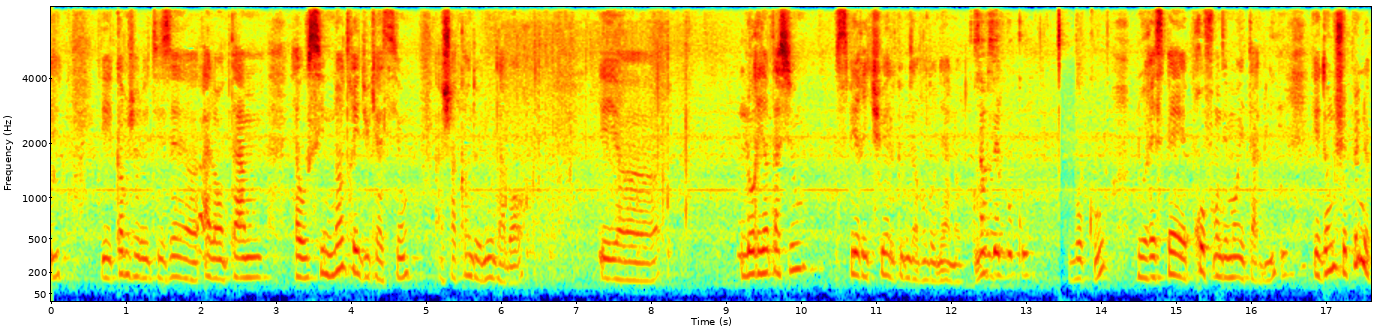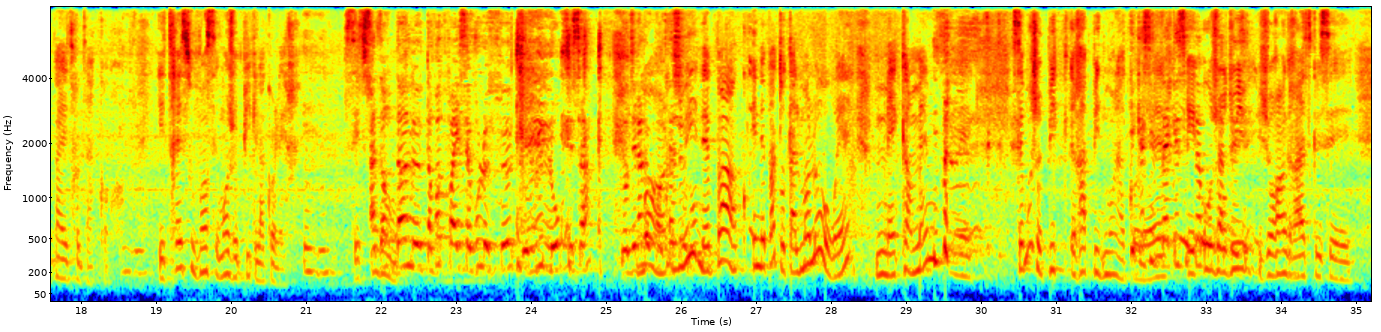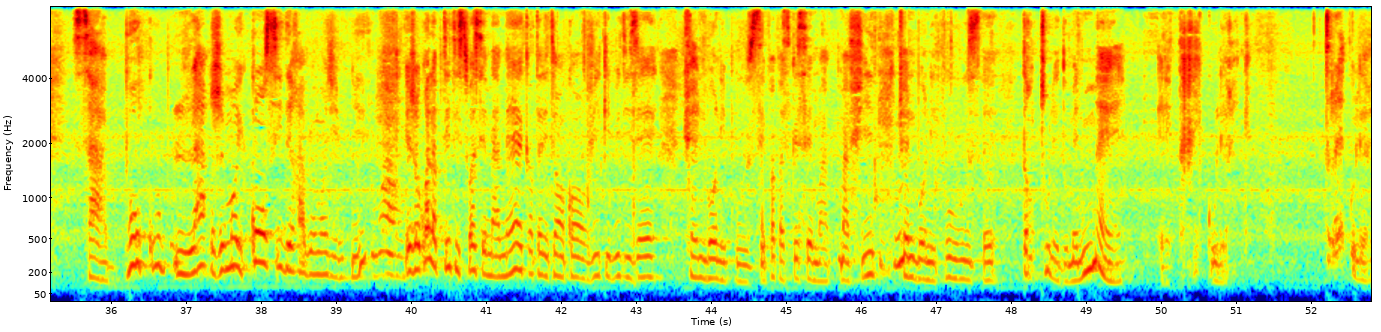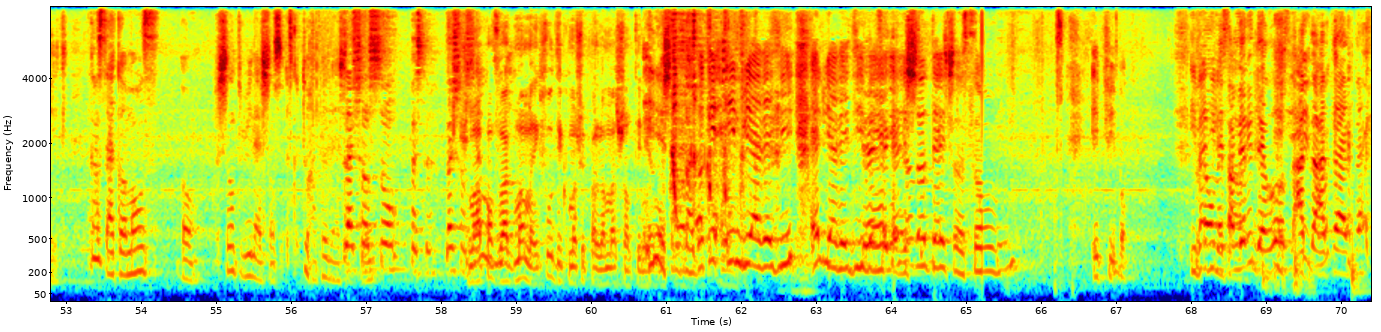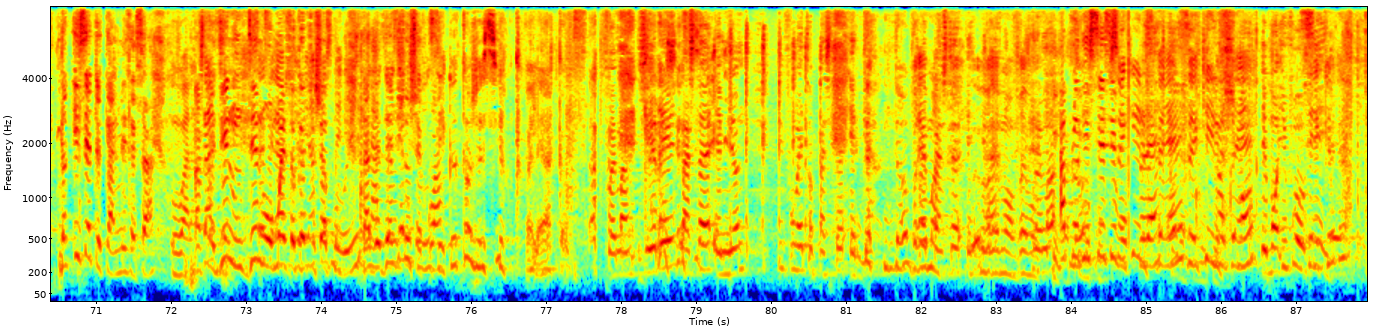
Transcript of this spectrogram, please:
Et comme je le disais euh, à l'entame, il y a aussi notre éducation, à chacun de nous d'abord. Et euh, l'orientation spirituelle que nous avons donnée à notre couple Ça vous aide beaucoup. Beaucoup. Le respect est profondément établi. Et donc, je peux ne pas être d'accord. Et très souvent, c'est moi, je pique la colère. C'est Ah, souvent. donc, dans, le, dans votre foyer, c'est vous le feu et lui l'eau, c'est ça? Et on dirait le Bon, lui, il n'est pas, il n'est pas totalement lourd, ouais. Mais quand même, c'est, c'est moi, je pique rapidement la colère. Et pour aujourd'hui, je rends grâce que c'est, ça a beaucoup, largement et considérablement diminué. Wow. Et je crois la petite histoire, c'est ma mère, quand elle était encore en vie, qui lui disait Tu as une bonne épouse. C'est pas parce que c'est ma, ma fille, tu as une bonne épouse euh, dans tous les domaines. Mais elle est très colérique. Très colérique. Quand ça commence, bon, chante-lui la chanson. Est-ce que tu te rappelles la chanson La chanson, pasteur, la Je me chanson. rappelle vaguement, mais il faut dire comment je parle là, chanter. Il ne chante pas. Donc, il, lui avait dit, elle lui avait dit, mais elle chanson chantait chanson. Et puis, bon. Il va Non, dire mais ça mérite des roses. Attends, attends, attends. Donc, il sait te calmer, c'est ça? Voilà. Parce Ça, que dis-nous ça, dis au moins ce que tu fais pour lui. La deuxième chose, c'est quoi? C'est que quand je suis en colère comme ça. Vraiment, gérer pasteur Emion, il faut être pasteur Edgar. Non, vraiment. Pasteur Edgar. Vraiment, vraiment. Applaudissez, s'il Ce vous qu'il plaît. fait, ce qu'il fait, Et bon, il faut aussi. Que.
